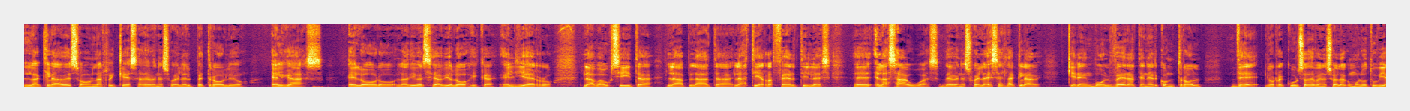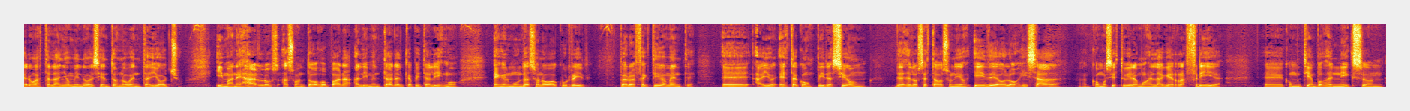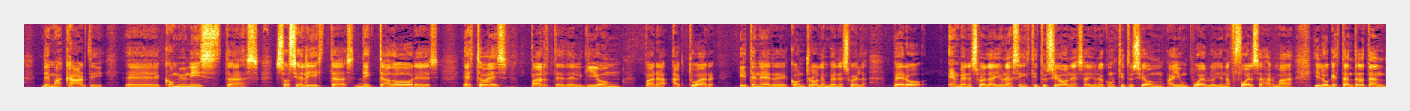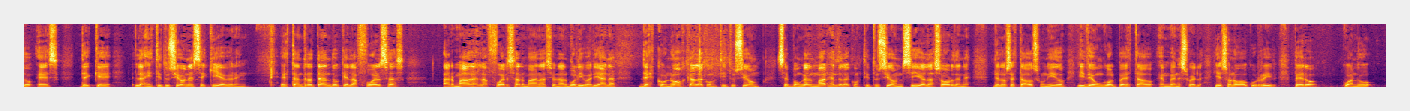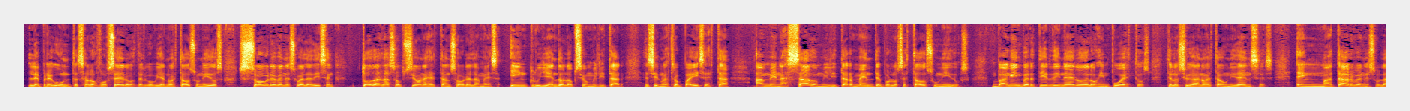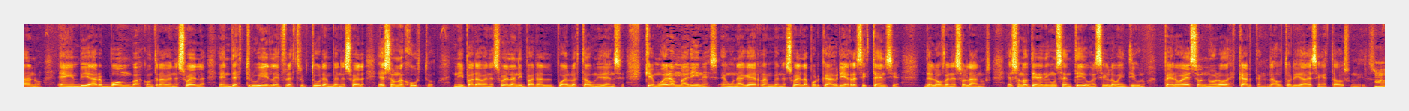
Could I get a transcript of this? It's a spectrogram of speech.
La clave son las riquezas de Venezuela, el petróleo, el gas, el oro, la diversidad biológica, el hierro, la bauxita, la plata, las tierras fértiles, eh, las aguas de Venezuela. Esa es la clave. Quieren volver a tener control de los recursos de Venezuela como lo tuvieron hasta el año 1998 y manejarlos a su antojo para alimentar el capitalismo en el mundo. Eso no va a ocurrir. Pero efectivamente eh, hay esta conspiración desde los Estados Unidos ideologizada, como si estuviéramos en la Guerra Fría, eh, como tiempos de Nixon, de McCarthy, eh, comunistas, socialistas, dictadores. Esto es parte del guion para actuar y tener control en Venezuela. Pero en Venezuela hay unas instituciones, hay una constitución, hay un pueblo, hay unas fuerzas armadas. Y lo que están tratando es de que las instituciones se quiebren. Están tratando que las fuerzas armadas, la Fuerza Armada Nacional Bolivariana, desconozca la Constitución, se ponga al margen de la Constitución, siga las órdenes de los Estados Unidos y dé un golpe de Estado en Venezuela. Y eso no va a ocurrir. Pero cuando le preguntes a los voceros del gobierno de Estados Unidos sobre Venezuela, dicen todas las opciones están sobre la mesa, incluyendo la opción militar. Es decir, nuestro país está amenazado militarmente por los Estados Unidos. Van a invertir dinero de los impuestos de los ciudadanos estadounidenses en matar venezolanos, en enviar bombas contra Venezuela, en destruir la infraestructura en Venezuela. Eso no es justo, ni para Venezuela ni para el pueblo estadounidense. Que mueran marines en una guerra en Venezuela, porque habría resistencia de los venezolanos. Eso no tiene ningún sentido en el siglo XXI, pero eso no lo descartan las autoridades en Estados Unidos. Mm.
